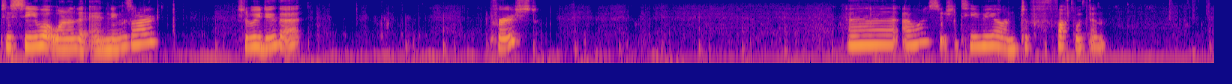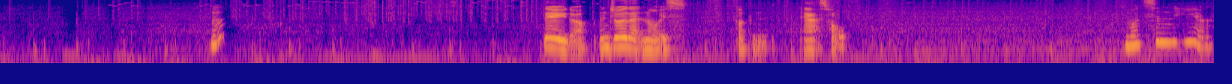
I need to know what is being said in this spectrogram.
to see what one of the endings are. Should we do that? First? Uh, I want to switch the TV on to fuck with him. Hmm? There you go. Enjoy that noise. Fucking asshole. What's in here?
